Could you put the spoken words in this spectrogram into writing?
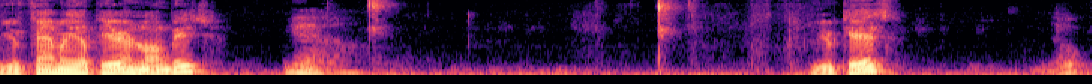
Your family up here in Long Beach? Yeah. Your kids? Nope.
